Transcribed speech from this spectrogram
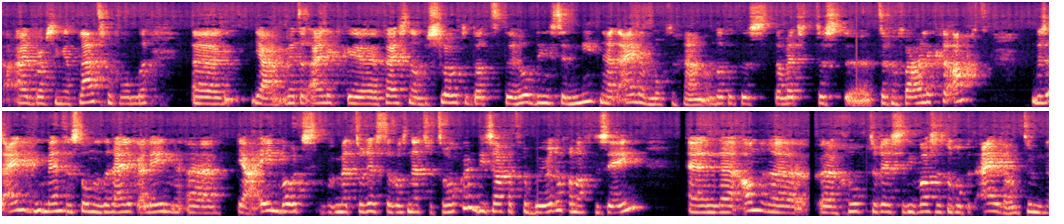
uitbarsting had plaatsgevonden, uh, ja, werd er eigenlijk uh, vrij snel besloten dat de hulpdiensten niet naar het eiland mochten gaan. Omdat het dus, dan werd het dus te, te gevaarlijk geacht. Dus eigenlijk die mensen stonden er eigenlijk alleen, uh, ja, één boot met toeristen was net vertrokken. Die zag het gebeuren vanaf de zee. En de andere groep toeristen die was dus nog op het eiland toen,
